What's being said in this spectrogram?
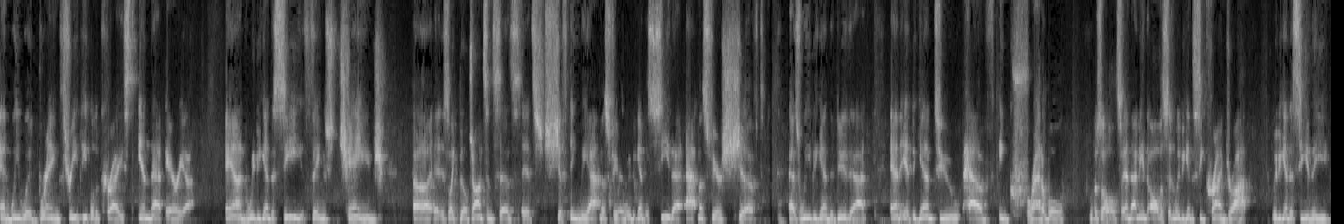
and we would bring three people to Christ in that area. And we began to see things change. Uh, it's like Bill Johnson says, it's shifting the atmosphere. We began to see that atmosphere shift as we began to do that and it began to have incredible results. And I mean, all of a sudden, we began to see crime drop. We began to see the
